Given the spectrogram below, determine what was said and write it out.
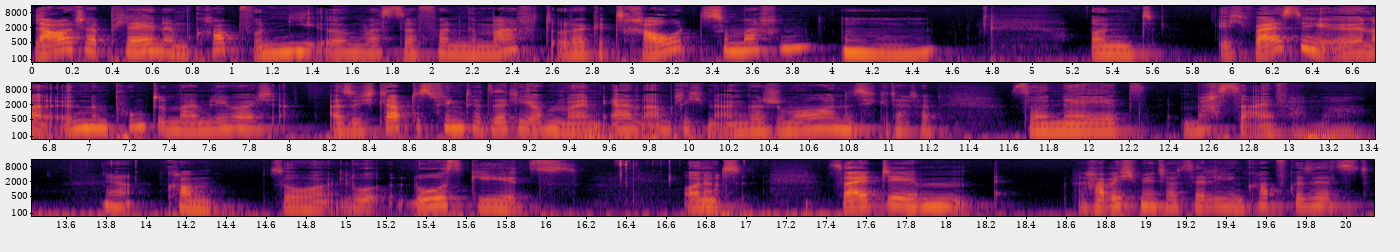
lauter Pläne im Kopf und nie irgendwas davon gemacht oder getraut zu machen. Mhm. Und ich weiß nicht, an irgendeinem Punkt in meinem Leben habe ich, also ich glaube, das fing tatsächlich auch mit meinem ehrenamtlichen Engagement an, dass ich gedacht habe, so, nee, jetzt machst du einfach mal. Ja. Komm, so, lo, los geht's. Und ja. seitdem habe ich mir tatsächlich in den Kopf gesetzt,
